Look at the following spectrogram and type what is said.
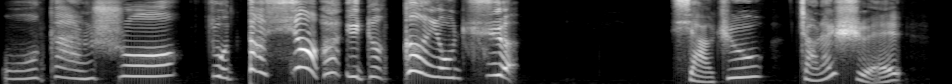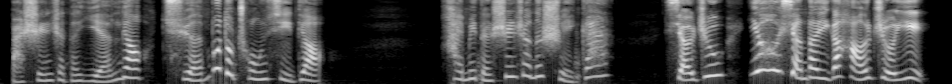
我敢说，做大象一定更有趣。小猪找来水，把身上的颜料全部都冲洗掉。还没等身上的水干，小猪又想到一个好主意。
